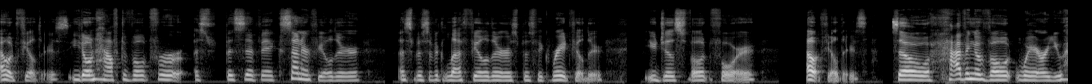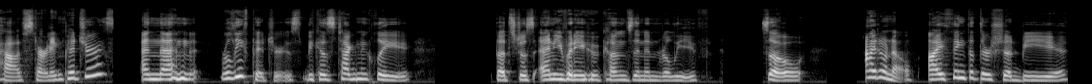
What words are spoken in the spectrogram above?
outfielders. You don't have to vote for a specific center fielder, a specific left fielder, a specific right fielder. You just vote for outfielders. So having a vote where you have starting pitchers and then relief pitchers, because technically that's just anybody who comes in in relief. So I don't know. I think that there should be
